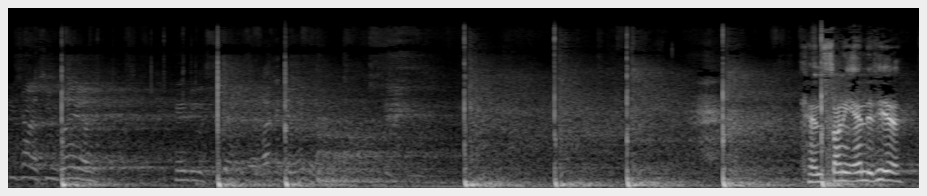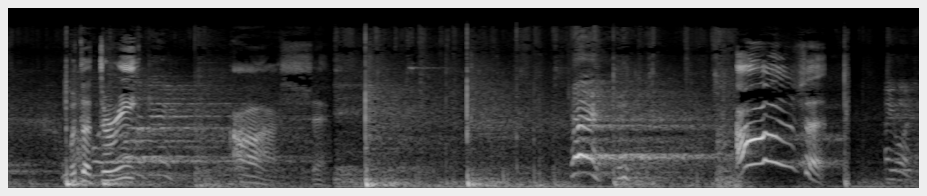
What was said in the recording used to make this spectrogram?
He's trying to shoot layup. Can't do a step. Of. Can Sunny ended here with a three? Ah, shit. Hey! Oh shit. How you want it?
